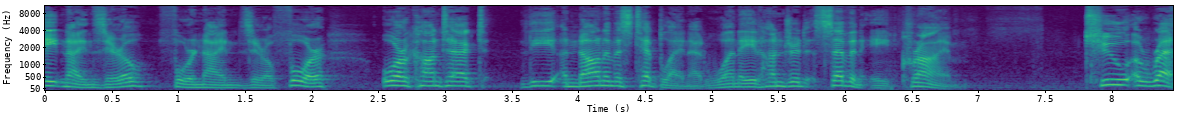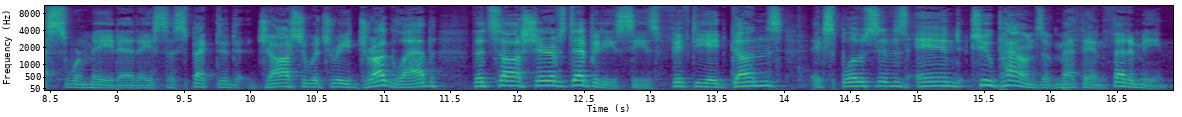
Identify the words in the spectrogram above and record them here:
890 4904 or contact the anonymous tip line at 1 800 78 Crime. Two arrests were made at a suspected Joshua Tree drug lab that saw sheriff's deputies seize 58 guns, explosives, and two pounds of methamphetamine.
